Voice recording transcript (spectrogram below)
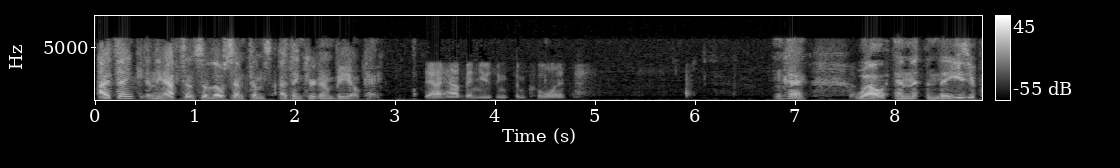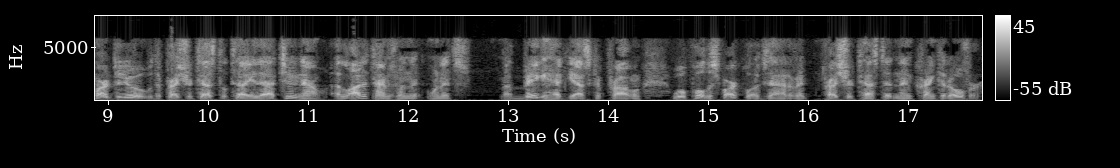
I think in the absence of those symptoms, I think you're going to be okay. Yeah, I have been using some coolant. Okay. Well, and and the easy part to do it with the pressure test will tell you that too. Now, a lot of times when when it's a big head gasket problem, we'll pull the spark plugs out of it, pressure test it, and then crank it over.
